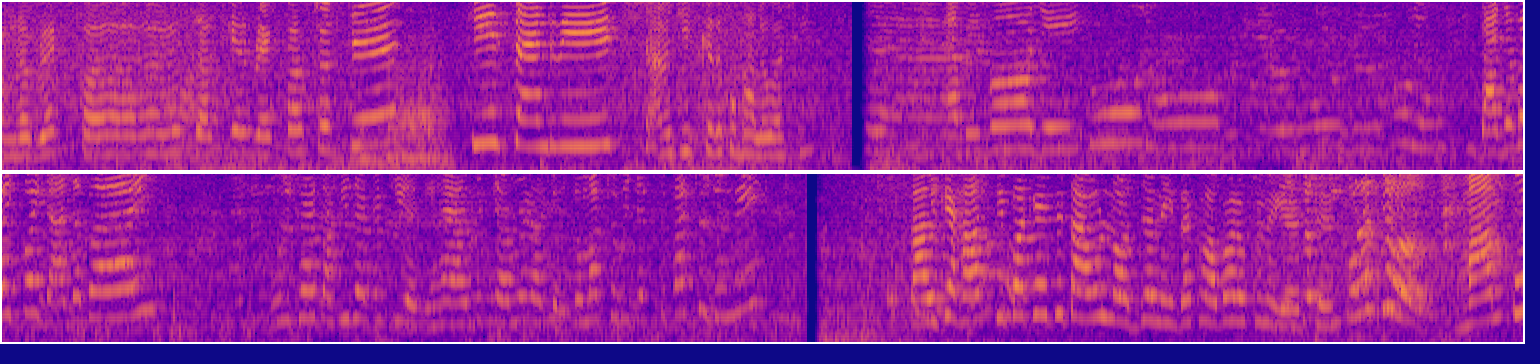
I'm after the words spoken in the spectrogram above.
আমরা ব্রেকফাস্ট আজকের ব্রেকফাস্ট হচ্ছে চিজ স্যান্ডউইচ আমি চিজ খেতে খুব ভালোবাসি। দাদা ভাই কই? দাদা ভাই ওইখানে তাকিয়ে থাকা কি আছে? হ্যাঁ ওটা ক্যামেরা তো তোমার ছবি দেখতে পাচ্ছ তুমি? কালকে হাত চিপা খেয়েছে তাও লজ্জা নেই। দেখো আবার ওখানে গেছে। করেছ? মাম্পু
